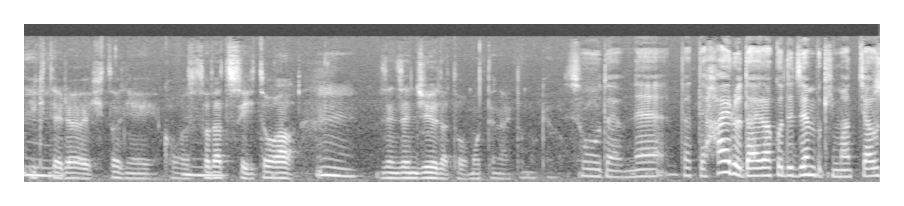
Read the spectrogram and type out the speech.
生きてる人にこううん育つ人はうん。全然自由だと思ってないと思うけど、そうだよね。だって入る大学で全部決まっちゃうっ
